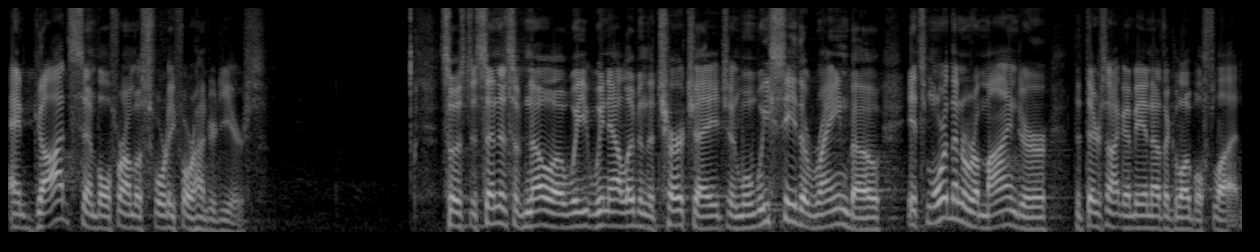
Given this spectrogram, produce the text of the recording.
and God's symbol for almost 4,400 years. So, as descendants of Noah, we, we now live in the church age, and when we see the rainbow, it's more than a reminder that there's not going to be another global flood.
